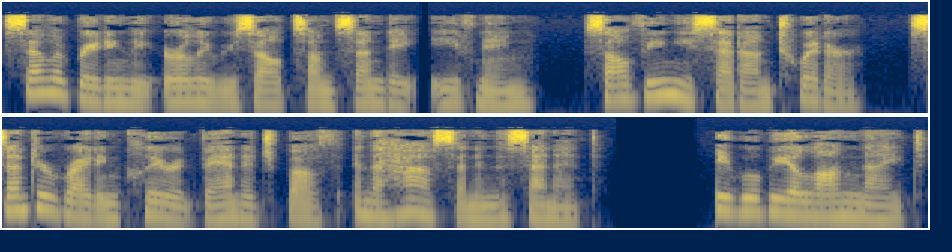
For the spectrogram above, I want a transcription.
Celebrating the early results on Sunday evening, Salvini said on Twitter, center right in clear advantage both in the House and in the Senate. It will be a long night,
